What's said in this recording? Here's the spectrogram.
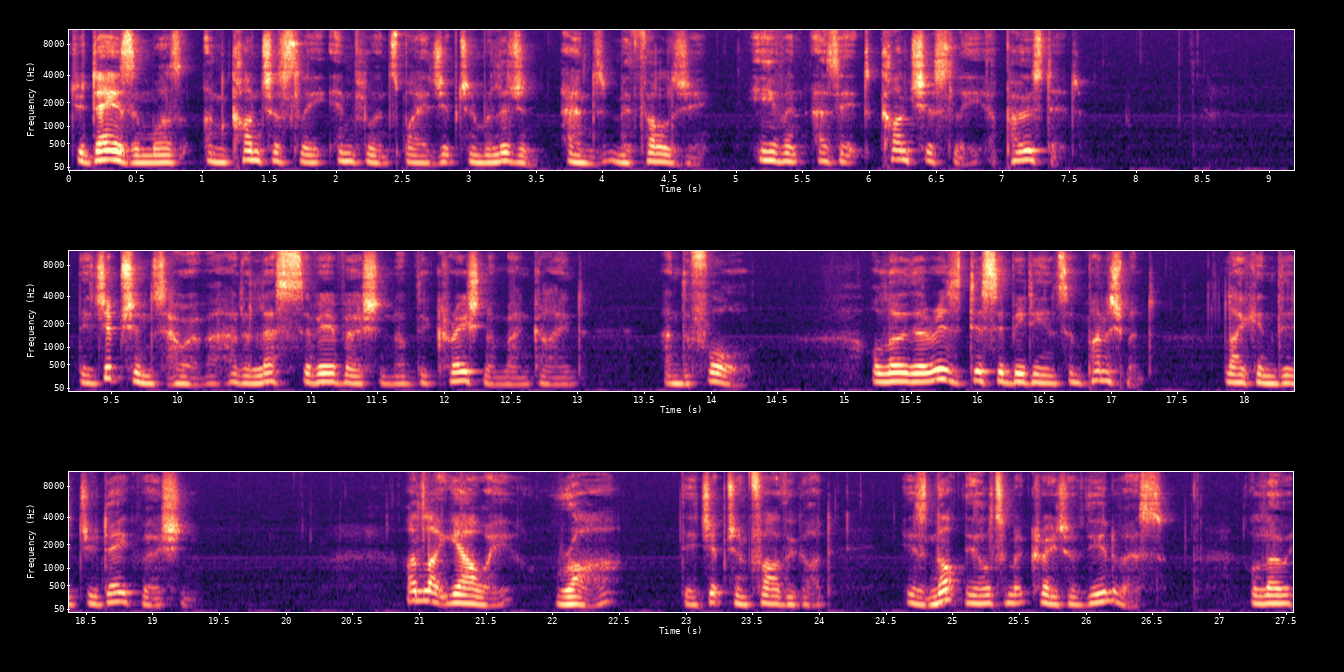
Judaism was unconsciously influenced by Egyptian religion and mythology, even as it consciously opposed it. The Egyptians, however, had a less severe version of the creation of mankind and the fall, although there is disobedience and punishment, like in the Judaic version. Unlike Yahweh, Ra, the Egyptian father god, is not the ultimate creator of the universe, although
